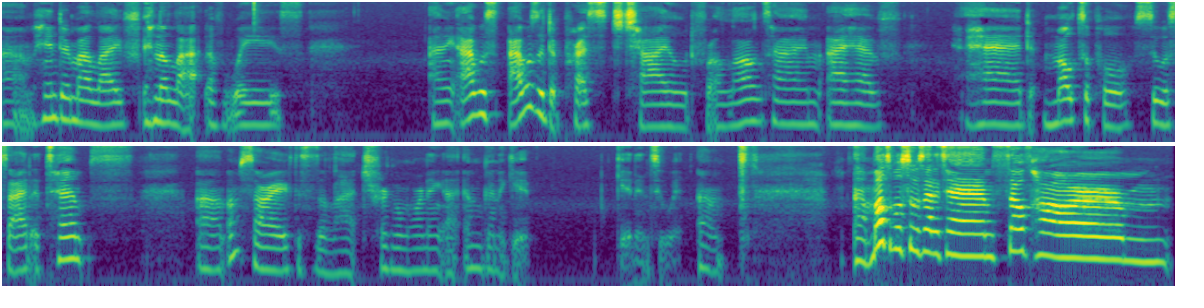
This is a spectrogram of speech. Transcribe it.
um, hinder my life in a lot of ways. I mean, I was I was a depressed child for a long time. I have had multiple suicide attempts. Um, I'm sorry if this is a lot. Trigger warning. I am gonna get get into it. Um, uh, multiple suicide attempts, self harm,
